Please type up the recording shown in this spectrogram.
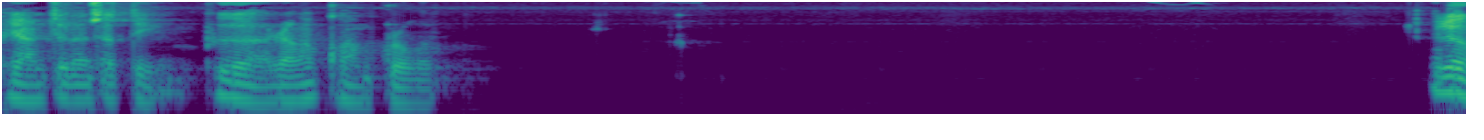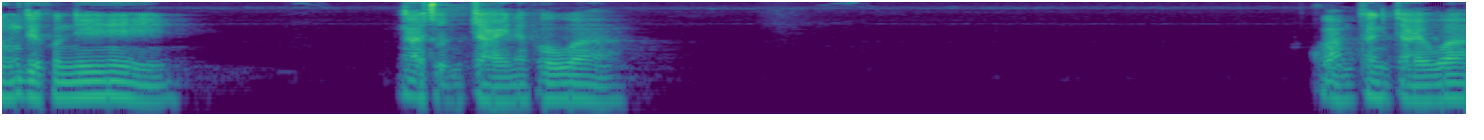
พยายามเจริญสติเพื่อระงับความโกรธ เรื่องของเด็กคนนี้น่าสนใจนะเพราะว่า ความตั้งใจว่า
